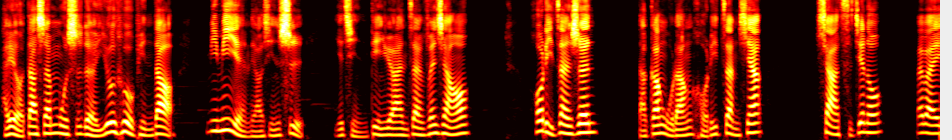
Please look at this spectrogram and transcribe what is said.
还有大山牧师的 YouTube 频道。秘密眼聊心事，也请订阅、按赞、分享哦。Holy 战声，打钢五郎 Holy 战虾，下次见喽，拜拜。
